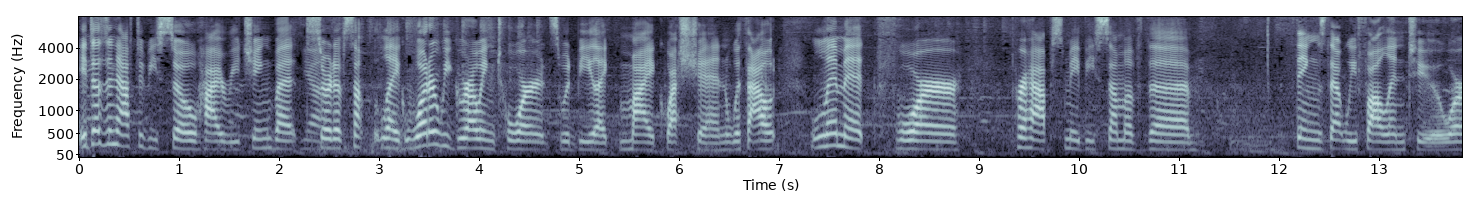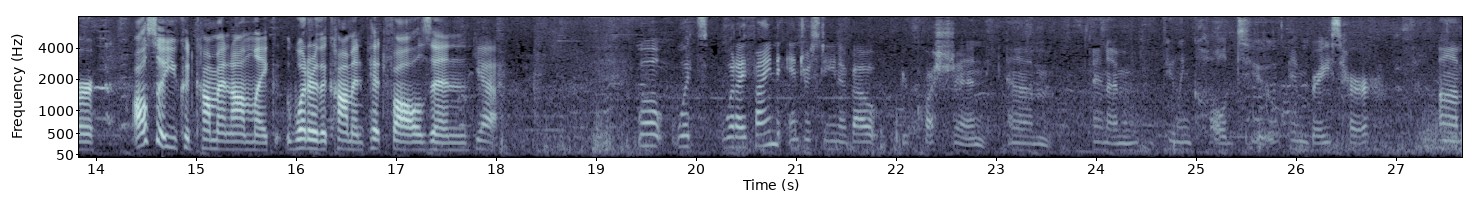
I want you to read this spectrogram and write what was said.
it doesn't have to be so high reaching, but yeah. sort of some, like what are we growing towards would be like my question without limit for perhaps maybe some of the things that we fall into or also you could comment on like what are the common pitfalls and yeah well what's what i find interesting about your question um, and i'm feeling called to embrace her um,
